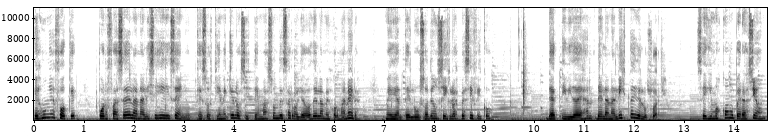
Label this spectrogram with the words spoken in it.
Es un enfoque por fase del análisis y diseño que sostiene que los sistemas son desarrollados de la mejor manera, mediante el uso de un ciclo específico de actividades del analista y del usuario. Seguimos con operación.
